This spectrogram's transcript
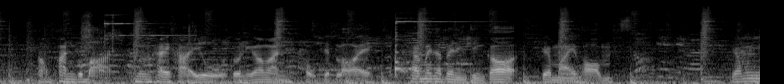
2,000 กว่าบาท เมืองไทยขายอยู่ตัวนี้ประมาณ 6-700 ถ้าไม่จำเป็นจริงๆ ก็เตรียมไม้พร้อม ยังมี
